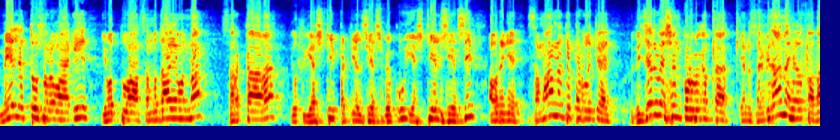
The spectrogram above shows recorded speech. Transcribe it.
ಮೇಲೆತ್ತುವ ಸಲುವಾಗಿ ಇವತ್ತು ಆ ಸಮುದಾಯವನ್ನ ಸರ್ಕಾರ ಇವತ್ತು ಎಸ್ ಟಿ ಪಟ್ಟಿಯಲ್ಲಿ ಸೇರಿಸಬೇಕು, ಎಸ್ ಟಿಯಲ್ಲಿ ಸೇರಿಸಿ ಅವರಿಗೆ ಸಮಾನತೆ ತರಲಿಕ್ಕೆ ರಿಸರ್ವೇಶನ್ ಕೊಡಬೇಕಂತ ಏನು ಸಂವಿಧಾನ ಹೇಳ್ತದ?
